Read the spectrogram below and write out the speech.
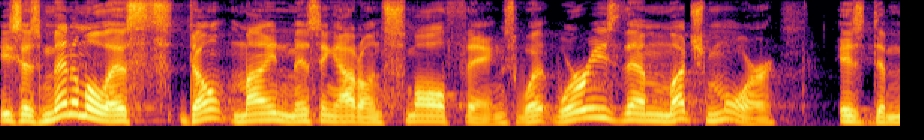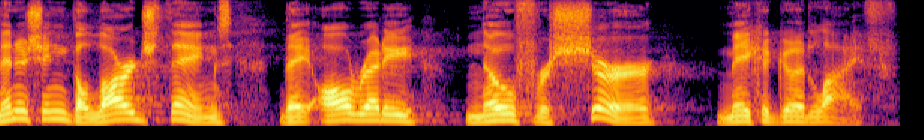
He says, Minimalists don't mind missing out on small things. What worries them much more is diminishing the large things they already know for sure make a good life.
